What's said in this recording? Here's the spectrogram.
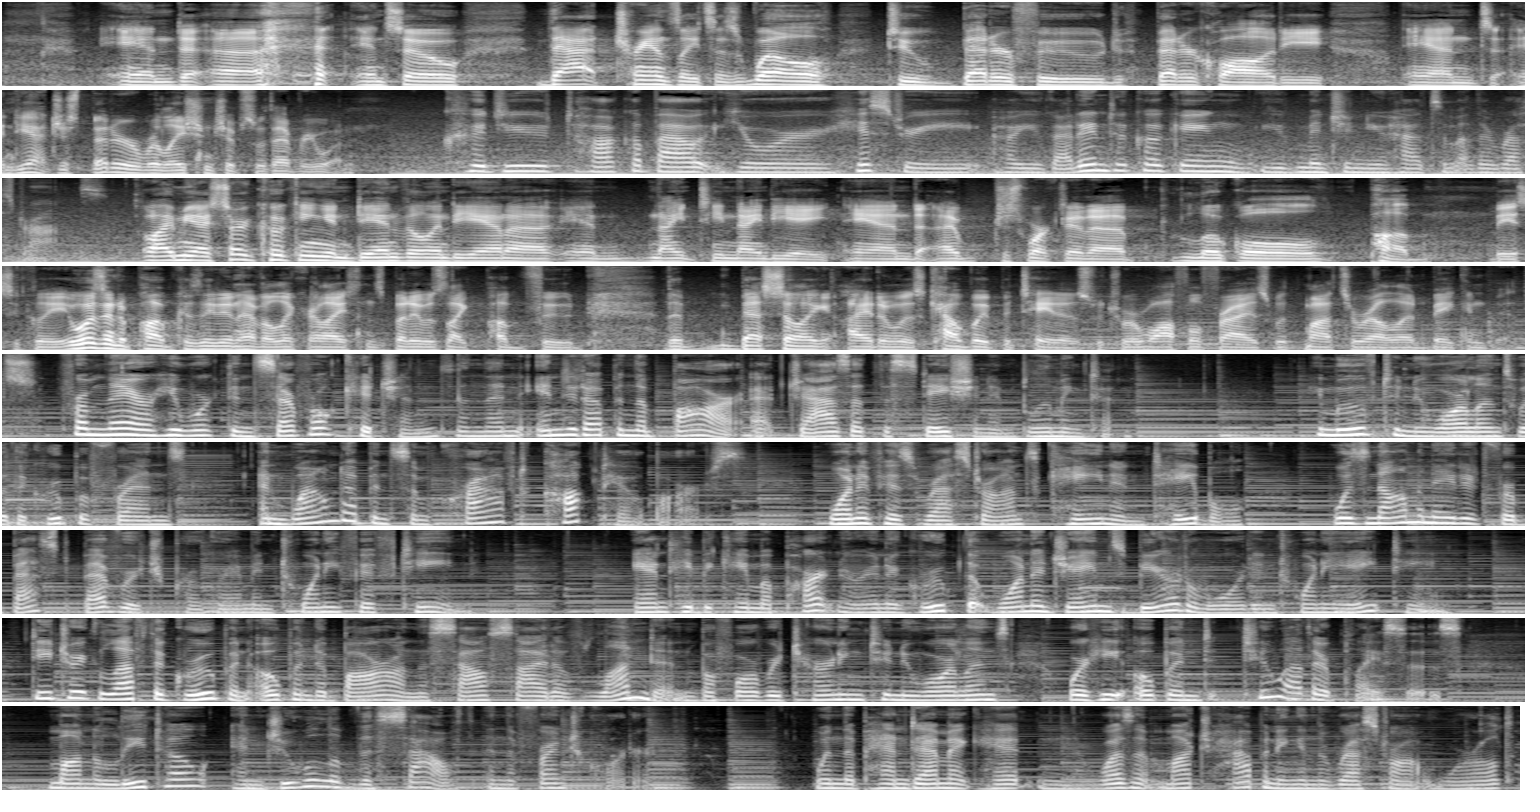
and uh, and so that translates as well to better food, better quality, and and yeah, just better relationships with everyone. could you talk about your history how you got into cooking you mentioned you had some other restaurants Well, I mean, I started cooking in Danville, Indiana, in 1998, and I just worked at a local pub. Basically, it wasn't a pub because they didn't have a liquor license, but it was like pub food. The best-selling item was cowboy potatoes, which were waffle fries with mozzarella and bacon bits. From there, he worked in several kitchens and then ended up in the bar at Jazz at the Station in Bloomington. He moved to New Orleans with a group of friends and wound up in some craft cocktail bars. One of his restaurants, Cane and Table, was nominated for Best Beverage Program in 2015. And he became a partner in a group that won a James Beard Award in 2018. Detrich left the group and opened a bar on the south side of London before returning to New Orleans, where he opened two other places Manolito and Jewel of the South in the French Quarter. When the pandemic hit and there wasn't much happening in the restaurant world,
